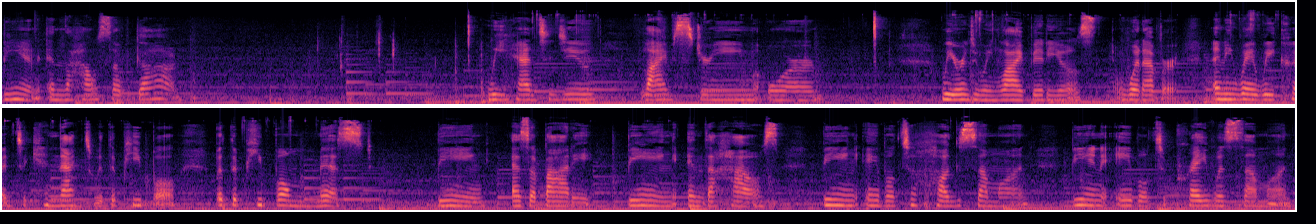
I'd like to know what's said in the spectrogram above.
being in the house of God. We had to do live stream or we were doing live videos, whatever, any way we could to connect with the people. But the people missed being as a body, being in the house, being able to hug someone being able to pray with someone,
